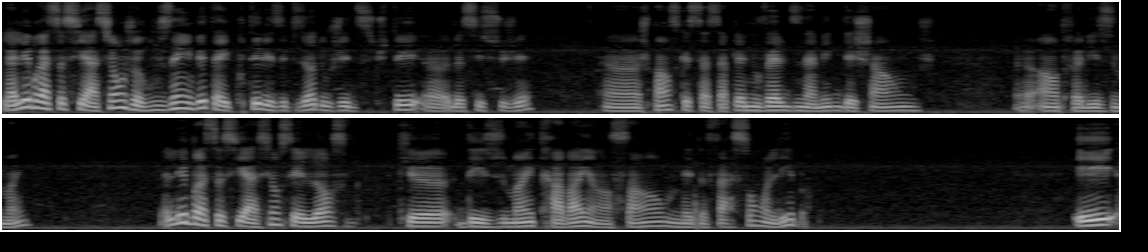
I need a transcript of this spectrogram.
La libre association, je vous invite à écouter les épisodes où j'ai discuté euh, de ces sujets. Euh, je pense que ça s'appelait Nouvelle dynamique d'échange euh, entre les humains. La libre association, c'est lorsque des humains travaillent ensemble, mais de façon libre. Et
